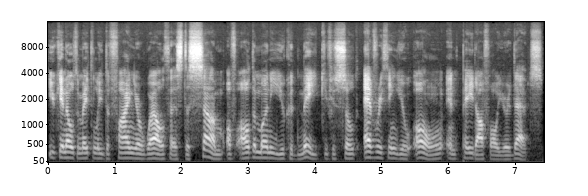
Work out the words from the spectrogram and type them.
You can ultimately define your wealth as the sum of all the money you could make if you sold everything you own and paid off all your debts.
